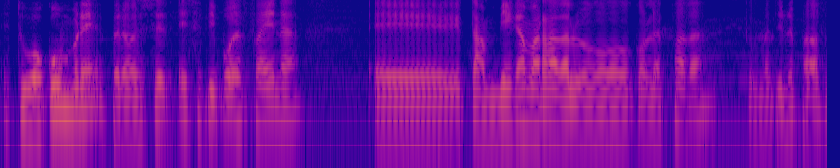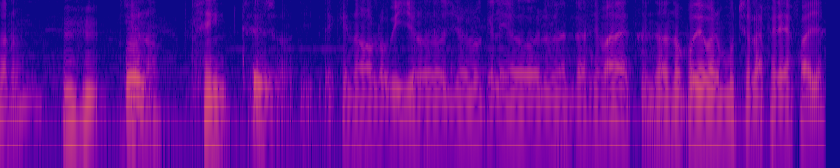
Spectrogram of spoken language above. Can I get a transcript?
estuvo cumbre, pero ese, ese tipo de faena eh, también amarrada luego con la espada, que me metió un espadazo, ¿no? Ujú. ¿Sí o no? Sí. Eso, es que no lo vi, yo, yo lo que leo durante la semana, no, no he podido ver mucho la feria de falla.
